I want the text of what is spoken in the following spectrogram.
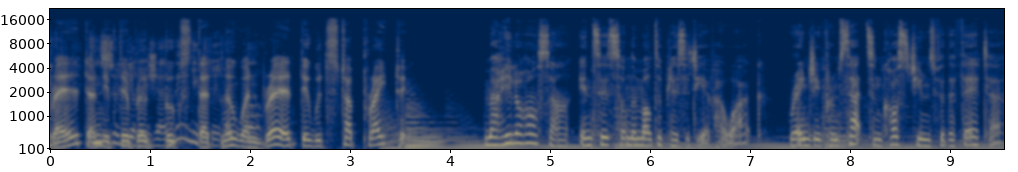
read, and if they wrote books that no one read, they would stop writing. Marie Laurencin insists on the multiplicity of her work, ranging from sets and costumes for the theatre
